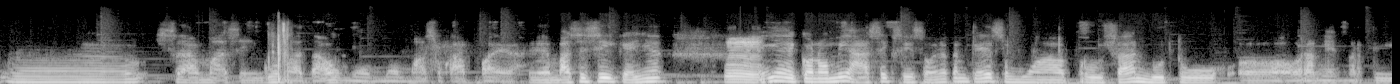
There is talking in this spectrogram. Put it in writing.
Hmm, sama sih, gue nggak tahu mau mau masuk apa ya. Ya pasti sih kayaknya, hmm. kayaknya ekonomi asik sih. Soalnya kan kayak semua perusahaan butuh uh, orang yang ngerti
